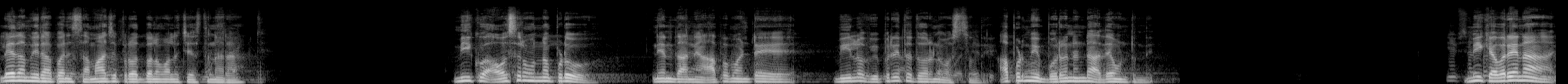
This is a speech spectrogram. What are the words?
లేదా మీరు ఆ పని సమాజ ప్రోద్బలం వల్ల చేస్తున్నారా? మీకు అవసరం ఉన్నప్పుడు నేను దాన్ని ఆపమంటే మీలో విపరీత ధోరణి వస్తుంది. అప్పుడు మీ బుర్ర నిండా అదే ఉంటుంది. మీకెవరైనా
